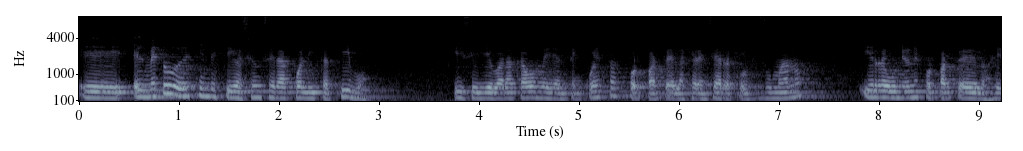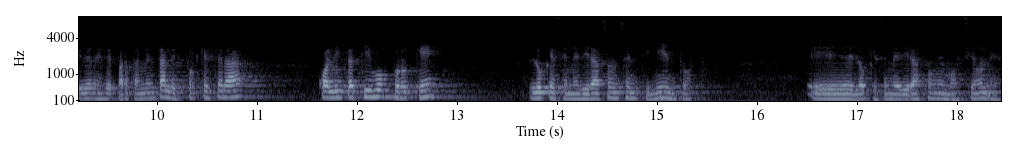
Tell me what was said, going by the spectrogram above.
Eh, el método de esta investigación será cualitativo y se llevará a cabo mediante encuestas por parte de la Gerencia de Recursos Humanos y reuniones por parte de los líderes departamentales. ¿Por qué será cualitativo? Porque lo que se medirá son sentimientos, eh, lo que se medirá son emociones,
